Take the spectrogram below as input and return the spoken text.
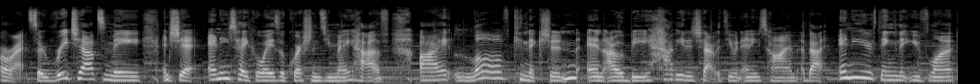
All right, so reach out to me and share any takeaways or questions you may have. I love connection and I would be happy to chat with you at any time about anything that you've learned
